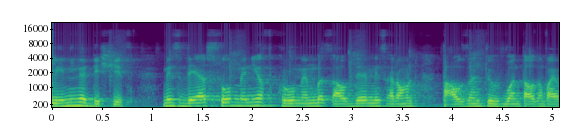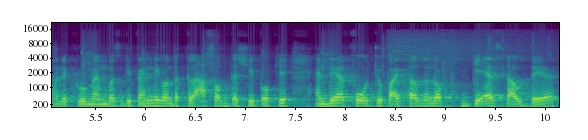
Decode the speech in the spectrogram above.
cleaning a dishes means there are so many of crew members out there means around 1000 to 1500 crew members depending on the class of the ship okay? And there are 4 to 5000 of guests out there.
